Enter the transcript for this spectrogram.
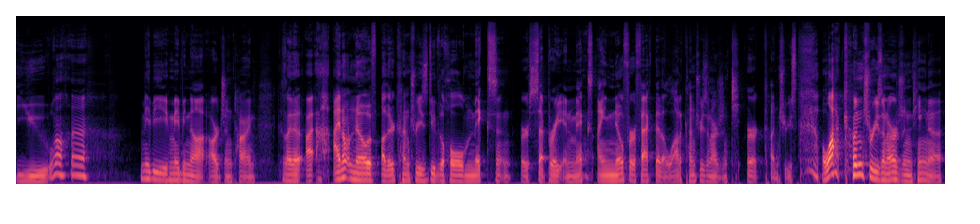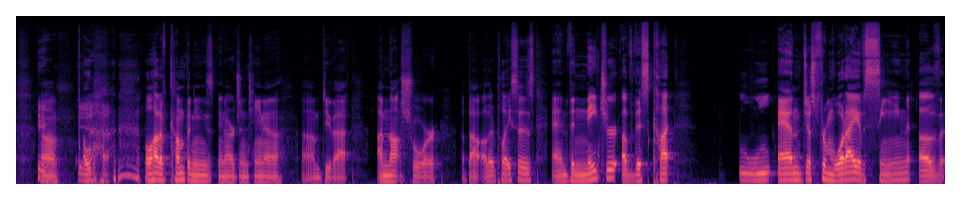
you, well, uh, maybe maybe not Argentine because I, I I don't know if other countries do the whole mix and or separate and mix. I know for a fact that a lot of countries in Argentina or countries, a lot of countries in Argentina, um, a, a lot of companies in Argentina um, do that. I'm not sure about other places and the nature of this cut and just from what I have seen of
